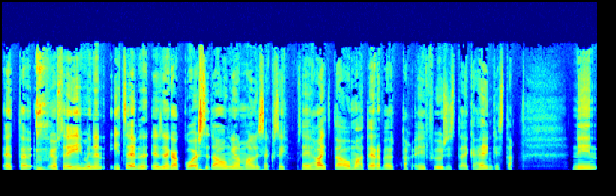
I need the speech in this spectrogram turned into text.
että jos ei ihminen itse ensinnäkään koe sitä ongelmalliseksi, se ei haittaa omaa terveyttä, ei fyysistä eikä henkistä, niin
